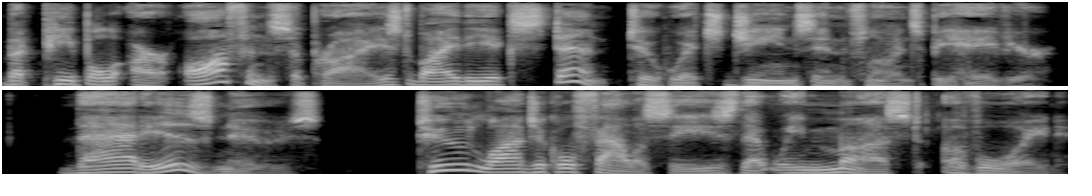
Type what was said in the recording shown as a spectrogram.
But people are often surprised by the extent to which genes influence behavior. That is news. Two logical fallacies that we must avoid.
